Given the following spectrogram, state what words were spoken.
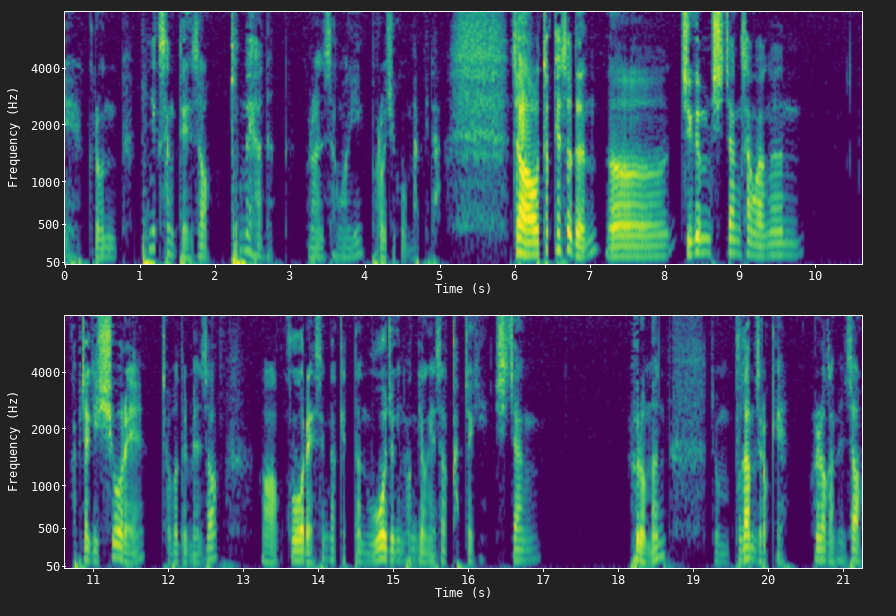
예, 그런 패닉 상태에서 투매하는 그러한 상황이 벌어지고 맙니다. 자 어떻게 해서든 어, 지금 시장 상황은 갑자기 10월에 접어들면서 어, 9월에 생각했던 우호적인 환경에서 갑자기 시장 흐름은 좀 부담스럽게 흘러가면서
